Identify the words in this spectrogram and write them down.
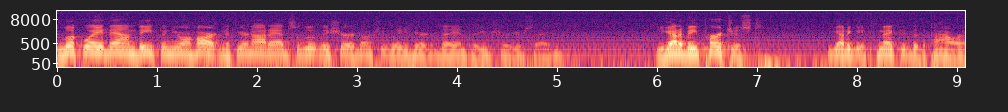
Look way down deep in your heart, and if you're not absolutely sure, don't you leave here today until you're sure you're saved. You got to be purchased. You got to get connected to the power.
